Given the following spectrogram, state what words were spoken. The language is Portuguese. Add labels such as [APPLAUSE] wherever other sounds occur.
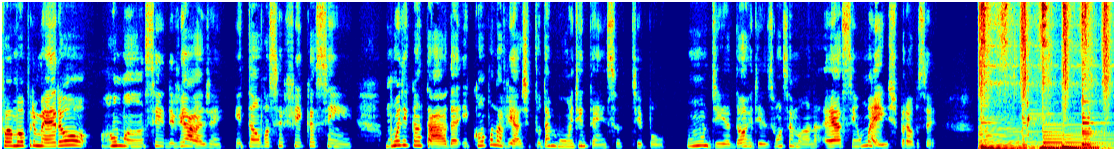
foi o meu primeiro romance de viagem. Então você fica assim, muito encantada. E como na viagem tudo é muito intenso, tipo, um dia, dois dias, uma semana, é assim um mês para você.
